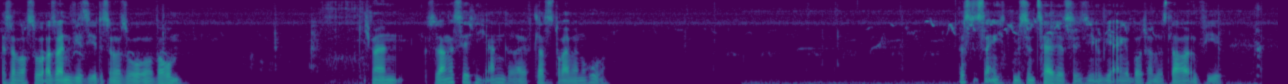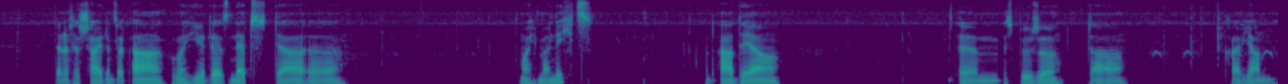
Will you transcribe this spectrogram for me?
ist einfach so, also anvisiert, ist immer so, warum? Ich meine, solange es dich nicht angreift, lass es doch einmal in Ruhe. Das ist eigentlich ein bisschen Zeit, dass sie sich irgendwie eingebaut haben, dass Lara irgendwie dann unterscheidet und sagt, ah, guck mal hier, der ist nett, der, äh, mach ich mal nichts. Und ah, der, ähm, ist böse, da greife ich an.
